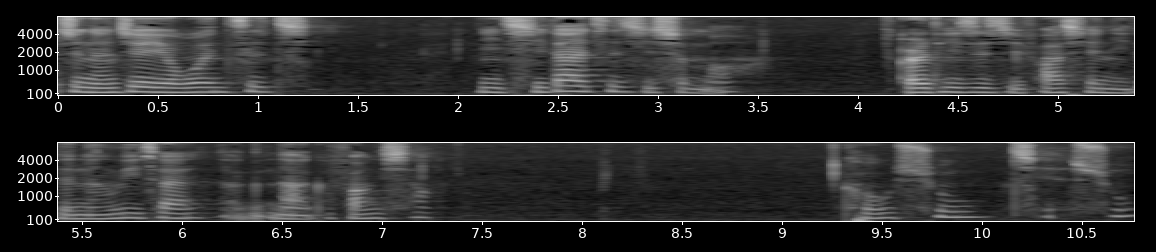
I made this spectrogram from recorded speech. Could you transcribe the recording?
只能借由问自己：你期待自己什么，而替自己发现你的能力在哪个哪个方向。口述结束。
